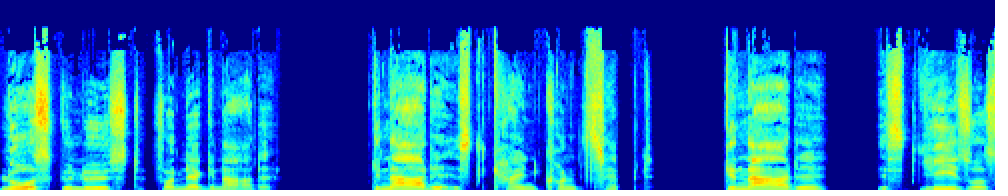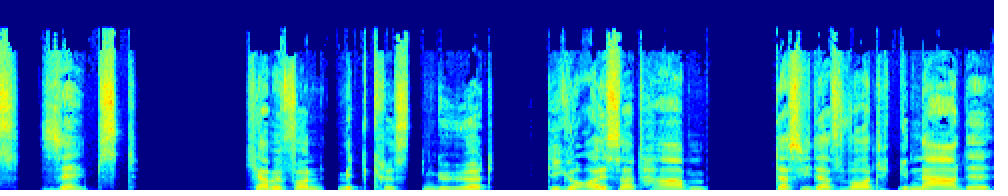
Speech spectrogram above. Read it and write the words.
losgelöst von der Gnade. Gnade ist kein Konzept, Gnade ist Jesus selbst. Ich habe von Mitchristen gehört, die geäußert haben, dass sie das Wort Gnade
